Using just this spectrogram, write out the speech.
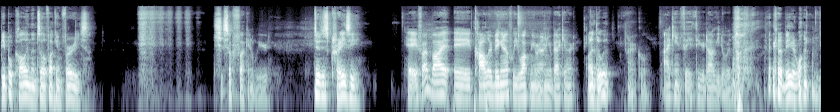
People calling themselves fucking furries. It's just so fucking weird. Dude, it's crazy. Hey, if I buy a collar big enough, will you walk me around in your backyard? I do it. All right, cool. I can't fit through your doggy door though. I got a bigger one.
